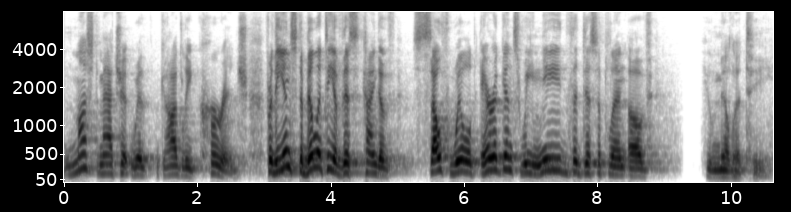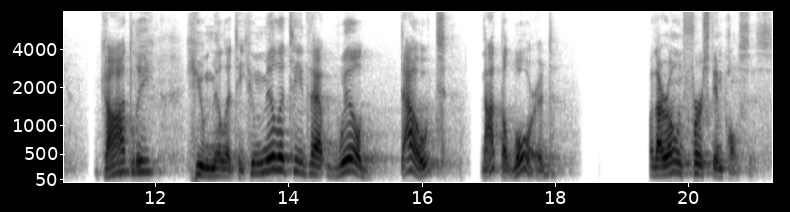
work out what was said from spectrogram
must match it with godly courage. For the instability of this kind of self willed arrogance, we need the discipline of humility. Godly humility. Humility that will doubt not the Lord, but our own first impulses.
